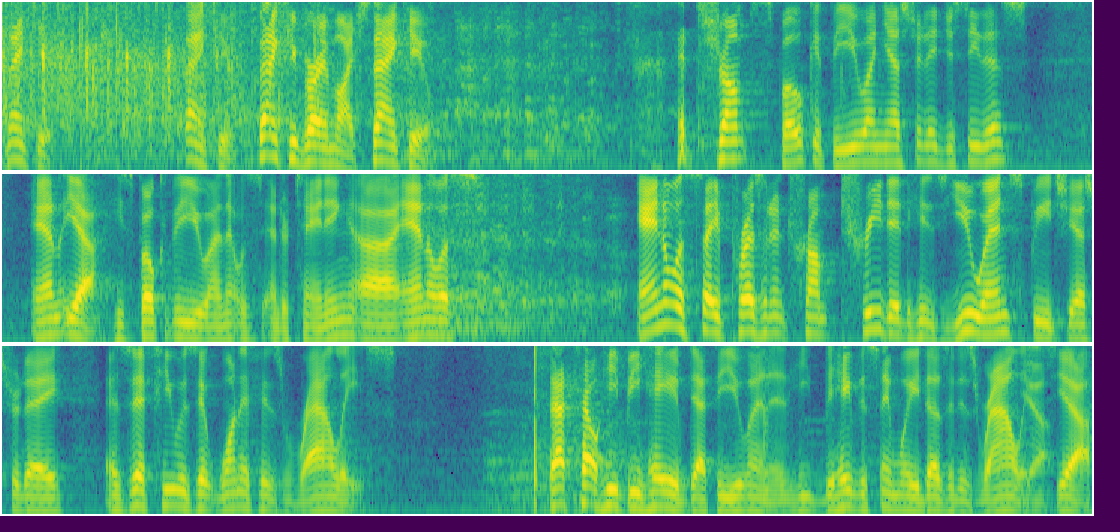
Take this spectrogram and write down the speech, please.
Thank you. Thank you. Thank you very much. Thank you. Trump spoke at the UN yesterday. Did you see this? And yeah, he spoke at the UN. That was entertaining. Uh, analysts, analysts say President Trump treated his UN speech yesterday as if he was at one of his rallies. That's how he behaved at the UN. He behaved the same way he does at his rallies. Yeah.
